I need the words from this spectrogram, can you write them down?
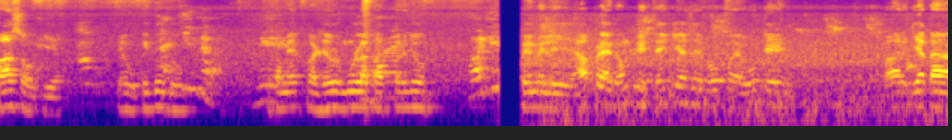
પાસો કીએ એવું કીધું હતું તમે એકવાર જરૂર મુલાકાત કરજો. ફેમિલી આપણે કમ્પ્લીટ થઈ ગયા છે. બપોરે ઉઠી બહાર ગયા હતા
